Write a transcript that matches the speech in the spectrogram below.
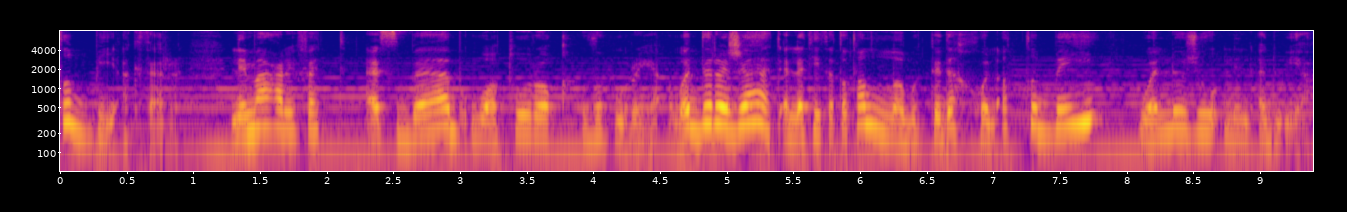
طبي أكثر لمعرفة أسباب وطرق ظهورها والدرجات التي تتطلب التدخل الطبي واللجوء للأدوية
